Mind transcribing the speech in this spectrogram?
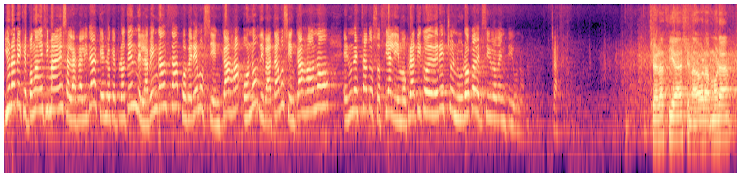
Y una vez que pongan encima de mesa la realidad, que es lo que pretende la venganza, pues veremos si encaja o no, debatamos si encaja o no en un Estado social y democrático de derecho en Europa del siglo XXI. Muchas gracias, senadora Mora.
